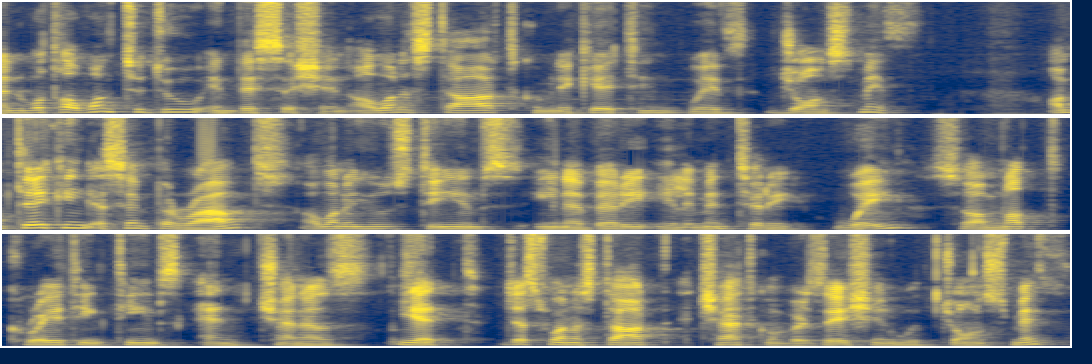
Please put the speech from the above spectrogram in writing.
And what I want to do in this session, I want to start communicating with John Smith. I'm taking a simple route. I want to use Teams in a very elementary way. So I'm not creating Teams and channels yet. Just want to start a chat conversation with John Smith.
